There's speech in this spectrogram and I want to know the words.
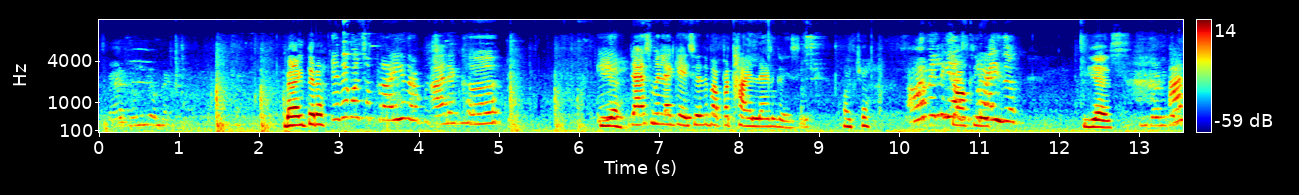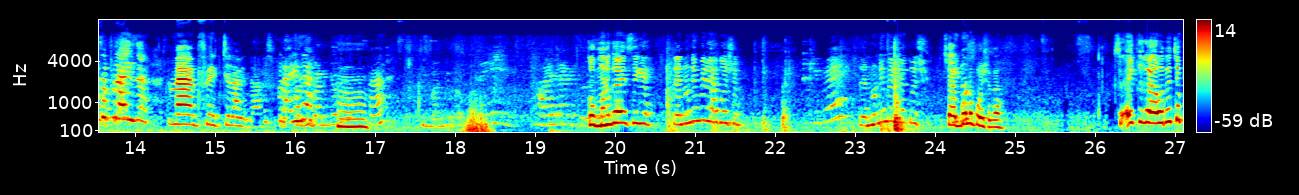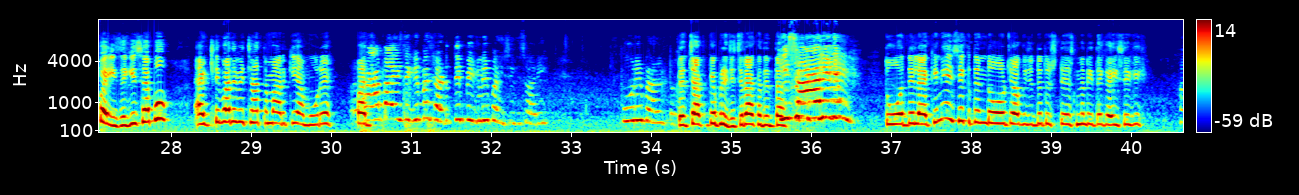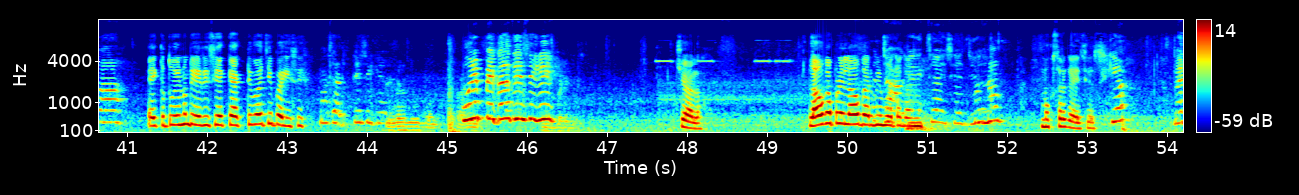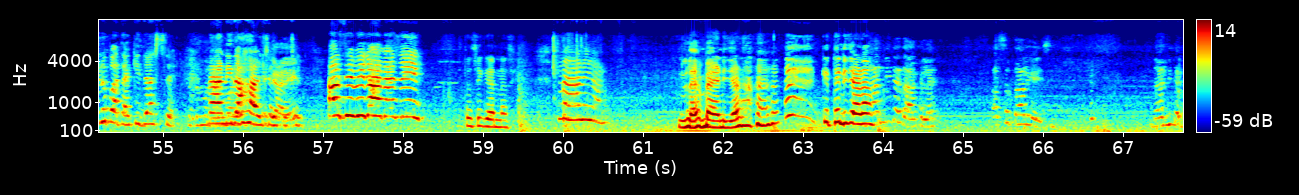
ਬੈਗ ਤੇਰਾ? ਇਹਦੇ ਕੋਲ ਸਰਪ੍ਰਾਈਜ਼ ਆ ਕੁਝ ਆ ਦੇਖ। ਕੀ ਹੈ? ਜੈਸਮੀਨ ਲੈ ਕੇ ਆਈ ਸੀ ਉਹਦੇ ਪਾਪਾ ਥਾਈਲੈਂਡ ਗਏ ਸੀ। ਅੱਛਾ। ਆ ਮਿਲ ਗਿਆ ਸਰਪ੍ਰਾਈਜ਼ ਯੈਸ ਆ ਸਰਪ੍ਰਾਈਜ਼ ਹੈ ਮੈਂ ਫ੍ਰਿਜ ਚ ਰੱਖਦਾ। ਸਰਪ੍ਰਾਈਜ਼ ਹੈ ਹੂੰ। ਹਾਂ? ਘੁੰਮਣ ਗਏ ਸੀਗੇ? ਤੈਨੂੰ ਨਹੀਂ ਮਿਲਿਆ ਕੁਝ ਤੈਨੂੰ ਨਹੀਂ ਮਿਲਿਆ ਕੁਝ ਸੈਬੂ ਨੂੰ ਪੁੱਛਦਾ। ਸ- ਇੱਕ ਗਾ ਉਹਦੇ ਚ ਪਈ ਸੀਗੀ ਸੈਬੂ? ਐਕਟਿਵਾ ਦੇ ਵਿੱਚ ਹੱਥ ਮਾਰ ਕੇ ਆ ਮੂਰੇ ਭੱਜ ਹਾਂ ਪਾਈ ਸੀਗੀ ਮੈਂ ਛੱਡਤੀ ਪਿਗਲੀ ਪਾਈ ਸੀਗੀ ਸਾਰੀ। ਪੂਰੀ ਬੈਲਟ ਤੇ ਚੱਕ ਕੇ ਫ੍ਰਿਜ ਚ ਰੱਖ ਦਿੱਤਾ। ਸਾਰੀ ਤੂੰ ਉਹਦੇ ਲੈ ਕੇ ਨਹੀਂ ਆਈ ਸੀ ਇੱਕ ਦਿਨ ਦੋ ਚੱਕ ਜਿੱਦੇ ਤੂੰ ਸਟੇਸ਼ਨਰੀ ਤੇ ਗਈ ਸੀਗੀ? ਹਾਂ। ਇੱਕ ਤੂੰ ਇਹਨੂੰ ਦੇ ਦੀ ਸੀ ਇੱਕ ਐਕਟਿਵਾ ਚ ਹੀ ਪਈ ਸੀ। ਮੈਂ ਛੱਡਤੀ ਸੀਗੀ। ਪੂਰੀ ਪਿਗਲ ਗਈ ਸੀਗੀ। ਚਲ। ਲਾਓ ਕੱਪੜੇ ਲਾਓ ਗਰਮੀ ਬਹੁਤ ਆ ਗਰਮੀ। ਮੁਕਸਰ ਗਏ ਸੀ ਅਸੀਂ। ਕੀ ਮੈਨੂੰ ਪਤਾ ਕਿ ਦੱਸ ਨਾਨੀ ਦਾ ਹਾਲ ਚਾਲ ਪੁੱਛ। ਅਸੀਂ ਵੀ ਜਾਣਾ ਸੀ। ਤੁਸੀਂ ਕਰਨਾ ਸੀ। ਮੈਂ ਨਹੀਂ ਜਾਣਾ। ਲੈ ਮੈਂ ਨਹੀਂ ਜਾਣਾ। ਕਿੱਥੇ ਨਹੀਂ ਜਾਣਾ?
